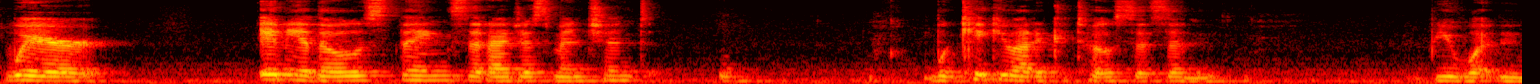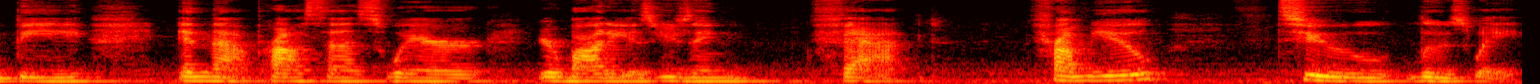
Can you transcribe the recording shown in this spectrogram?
where any of those things that I just mentioned would kick you out of ketosis and you wouldn't be in that process where your body is using fat from you to lose weight.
